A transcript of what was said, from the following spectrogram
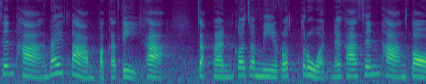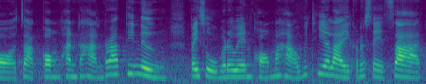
เส้นทางได้ตามปกติค่ะจากนั้นก็จะมีรถตรวจนะคะ เส้นทางต่อจากกองพันทหารราบที่ 1 ไปสู่บริเวณของมหาวิทยาลัยเกษตรศาสตร์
